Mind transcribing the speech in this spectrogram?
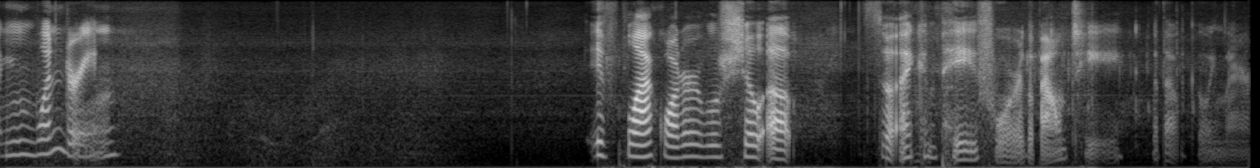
I'm wondering if Blackwater will show up so I can pay for the bounty without going there.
